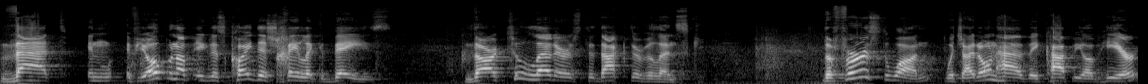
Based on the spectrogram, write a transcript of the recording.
That in, if you open up Igris Kodesh Chelik Beis, there are two letters to Dr. Vilensky. The first one, which I don't have a copy of here,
